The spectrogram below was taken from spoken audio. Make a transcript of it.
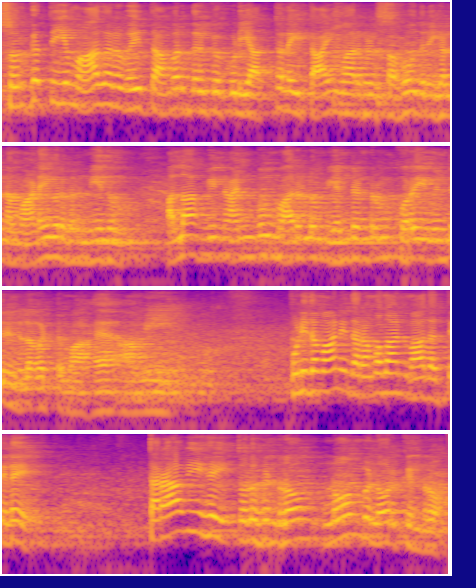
சொர்க்கத்தையும் ஆதரவு வைத்து அமர்ந்திருக்கக்கூடிய அத்தனை தாய்மார்கள் சகோதரிகள் நம் அனைவர்கள் மீதும் அல்லாஹ்வின் அன்பும் அருளும் என்றென்றும் குறைவின்றி நிலவட்டுமாக. ஆமீன். புனிதமான இந்த ரமதான் மாதத்திலே தராவீகை தொழுகின்றோம் நோன்பு நோர்க்கின்றோம்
